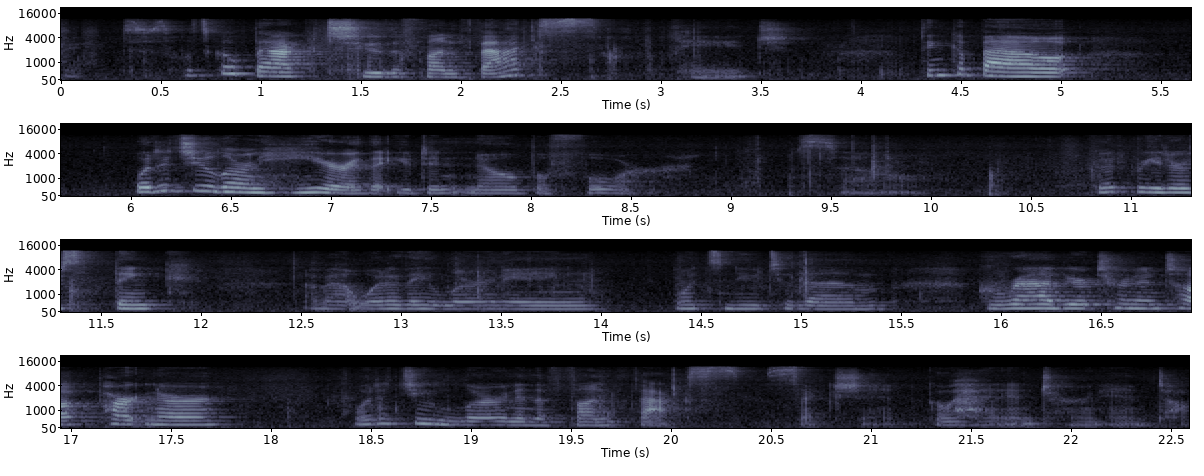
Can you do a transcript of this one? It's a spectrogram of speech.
Right, so let's go back to the fun facts page. Think about what did you learn here that you didn't know before? So, good readers think about what are they learning, what's new to them. Grab your turn and talk partner. What did you learn in the fun facts section? Go ahead and turn and talk.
